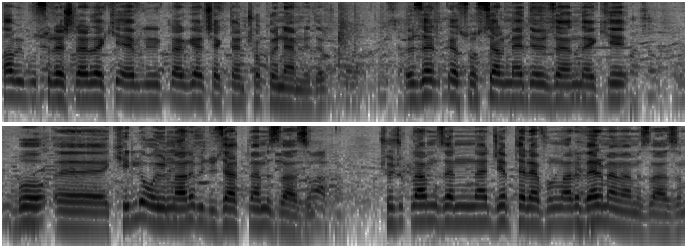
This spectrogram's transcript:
Tabii bu süreçlerdeki evlilikler gerçekten çok önemlidir. Özellikle sosyal medya üzerindeki bu e, kirli oyunları bir düzeltmemiz lazım. Çocuklarımız eline cep telefonları vermememiz lazım.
